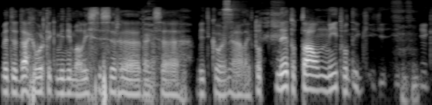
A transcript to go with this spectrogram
met de dag word ik minimalistischer uh, dankzij ja. Bitcoin eigenlijk. Tot, nee, totaal niet, want ik. ik, ik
